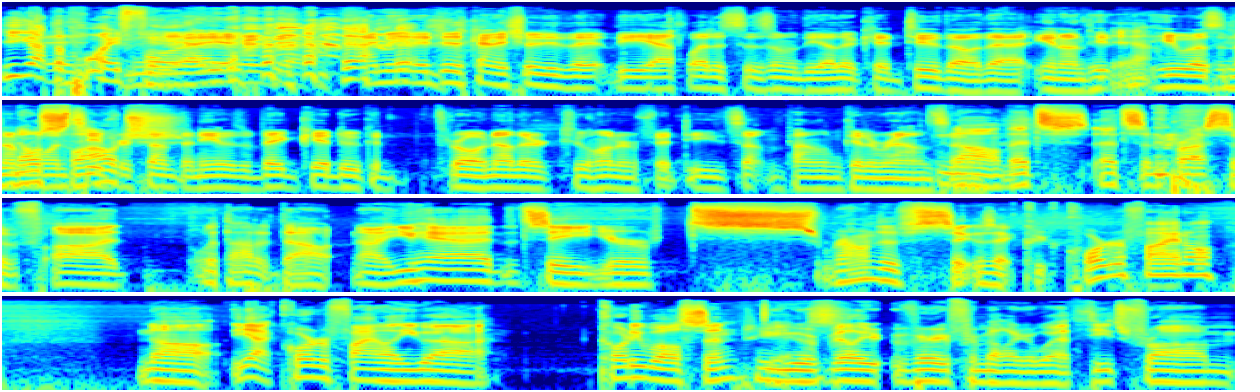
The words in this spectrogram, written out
you got the point for Yeah, it. it was, uh, I mean, it just kind of showed you the, the athleticism of the other kid too, though. That you know he, Yeah. he was the number No one seed for something. He was a big kid who could throw another 250 something pound kid around. So. No, that's that's impressive, uh, without a doubt. Now you had let's see, your round of six is that qu- quarterfinal? No, yeah, quarterfinal. You uh, Cody Wilson, who you're very very familiar with. He's from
